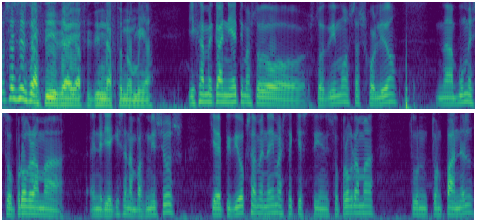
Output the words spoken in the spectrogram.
Πώς σας ήρθε αυτή η ιδέα για αυτή την αυτονομία, Είχαμε κάνει έτοιμα στο, στο Δήμο, στο σχολείο, να μπούμε στο πρόγραμμα ενεργειακής αναβαθμίσεως και επιδιώξαμε να είμαστε και στο πρόγραμμα των, των πάνελ,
